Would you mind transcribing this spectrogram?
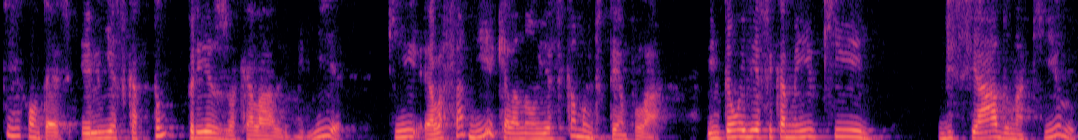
O que, que acontece? Ele ia ficar tão preso àquela alegria que ela sabia que ela não ia ficar muito tempo lá. Então ele ia ficar meio que viciado naquilo,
